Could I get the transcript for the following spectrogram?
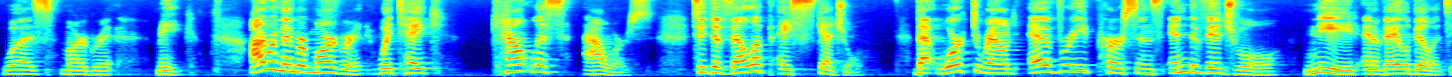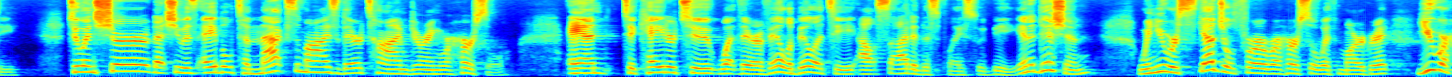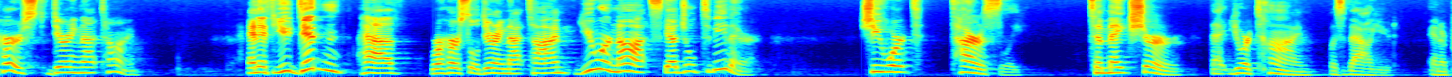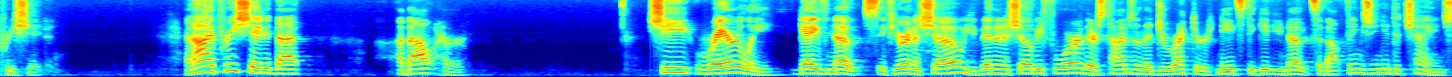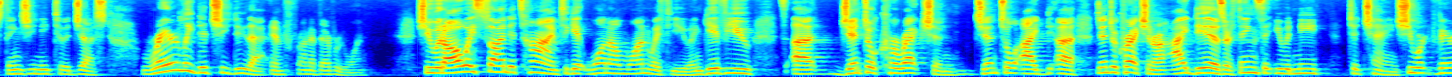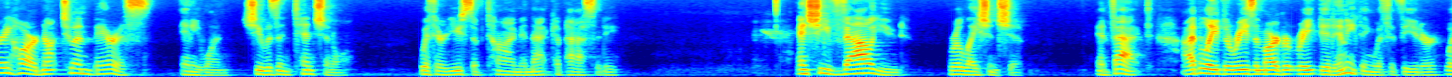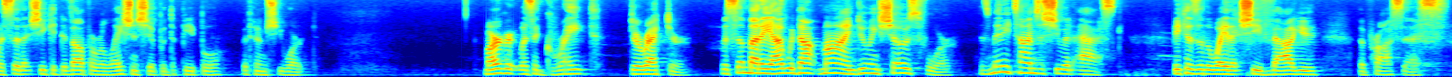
was Margaret Meek. I remember Margaret would take countless hours to develop a schedule that worked around every person's individual need and availability to ensure that she was able to maximize their time during rehearsal and to cater to what their availability outside of this place would be. In addition, when you were scheduled for a rehearsal with Margaret, you rehearsed during that time. And if you didn't have rehearsal during that time, you were not scheduled to be there. She worked tirelessly to make sure that your time was valued and appreciated. And I appreciated that about her. She rarely gave notes. If you're in a show, you've been in a show before, there's times when the director needs to give you notes about things you need to change, things you need to adjust. Rarely did she do that in front of everyone. She would always find a time to get one on one with you and give you uh, gentle correction, gentle, uh, gentle correction or ideas or things that you would need to change. She worked very hard not to embarrass anyone. She was intentional with her use of time in that capacity. And she valued relationship. In fact, I believe the reason Margaret Meek did anything with the theater was so that she could develop a relationship with the people with whom she worked. Margaret was a great director, was somebody I would not mind doing shows for as many times as she would ask because of the way that she valued the process.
